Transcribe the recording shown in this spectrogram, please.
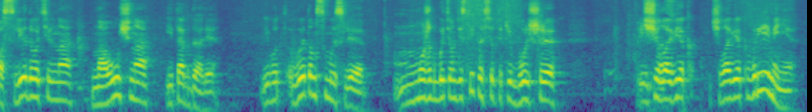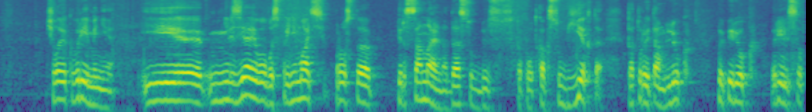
последовательно, научно и так далее. И вот в этом смысле, может быть, он действительно все-таки больше человек, человек времени, человек времени, и нельзя его воспринимать просто персонально, да, суб, как, вот, как субъекта, который там лег поперек рельсов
